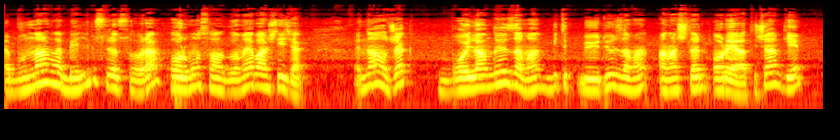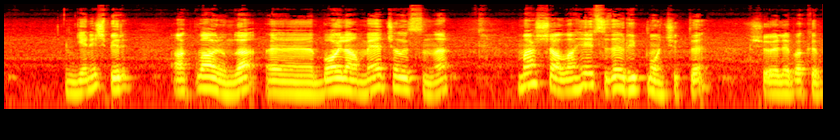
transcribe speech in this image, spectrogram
E, bunlar da belli bir süre sonra hormon salgılamaya başlayacak. E, ne olacak? Boylandığı zaman, bir tık büyüdüğü zaman anaçların oraya atacağım ki geniş bir akvaryumda e, boylanmaya çalışsınlar. Maşallah hepsi de ribbon çıktı. Şöyle bakın.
